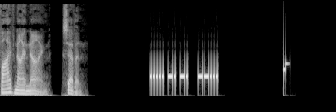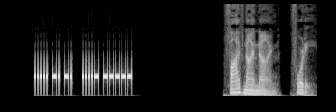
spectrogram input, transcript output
599, 7. 599, 40.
